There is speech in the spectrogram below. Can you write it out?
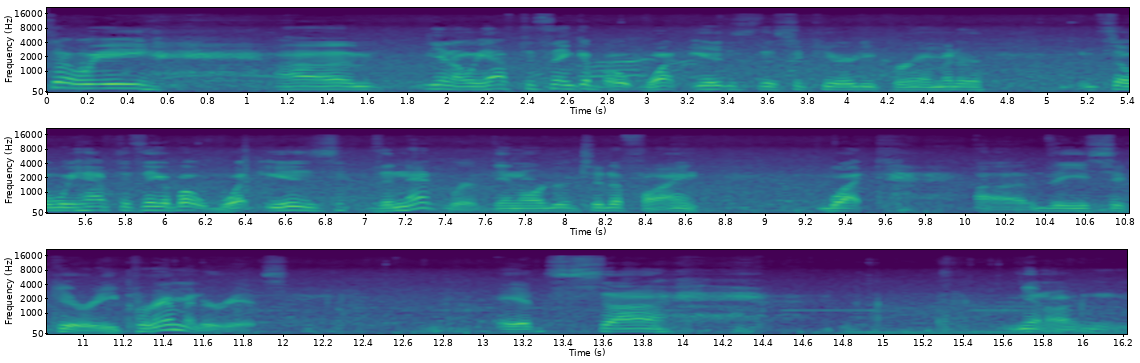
so we um, you know we have to think about what is the security perimeter. So we have to think about what is the network in order to define what uh, the security perimeter is it's uh, you know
